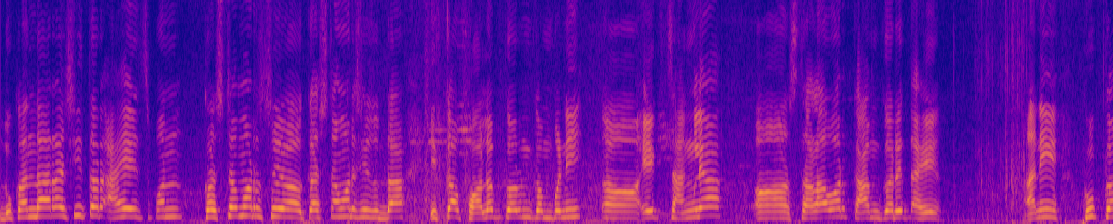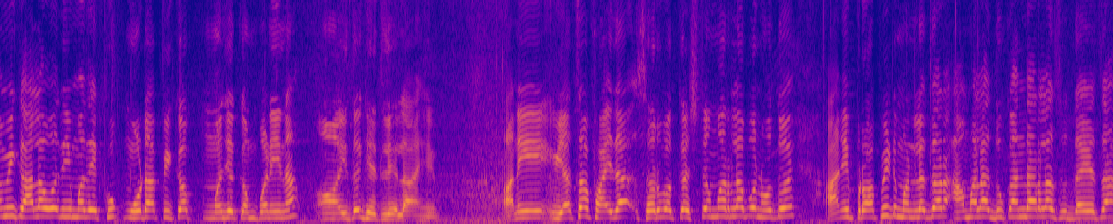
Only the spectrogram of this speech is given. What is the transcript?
दुकानदाराशी तर आहेच पण कस्टमर्स कस्टमरशीसुद्धा इतका फॉलोअप करून कंपनी एक चांगल्या स्थळावर काम करत आहे. आणि खूप कमी कालावधीमध्ये खूप मोठा पिकअप म्हणजे कंपनीनं इथं घेतलेला आहे. आणि याचा फायदा सर्व कस्टमरला पण होतो आहे आणि प्रॉफिट म्हणलं तर आम्हाला दुकानदारालासुद्धा याचा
